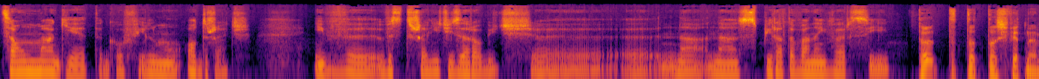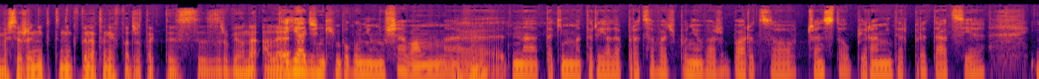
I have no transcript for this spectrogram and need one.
całą magię tego filmu odrzeć i wy, wystrzelić i zarobić e, e, na, na spiratowanej wersji. To, to, to, to świetne. Myślę, że nikt, nikt by na to nie wpadł, że tak to jest zrobione, ale... Ja dzięki Bogu nie musiałam e, Mhm. na takim materiale pracować, ponieważ bardzo często upieram interpretację i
